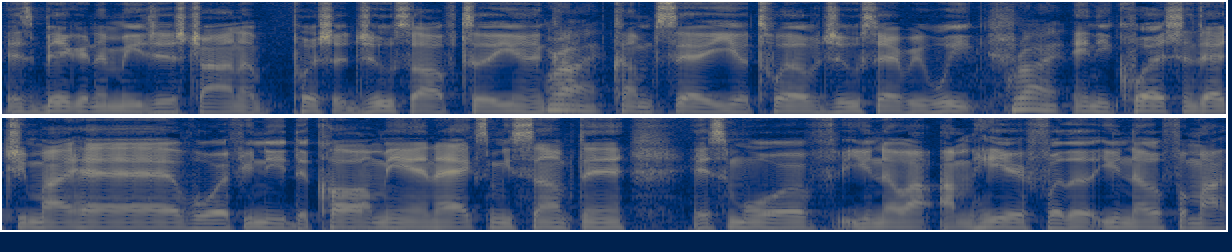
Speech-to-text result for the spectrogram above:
is bigger than me just trying to push a juice off to you and Right. come sell you your 12 juice every week. Right. Any questions that you might have, or if you need to call me and ask me something, it's more of you know I, I'm here for the you know for my.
